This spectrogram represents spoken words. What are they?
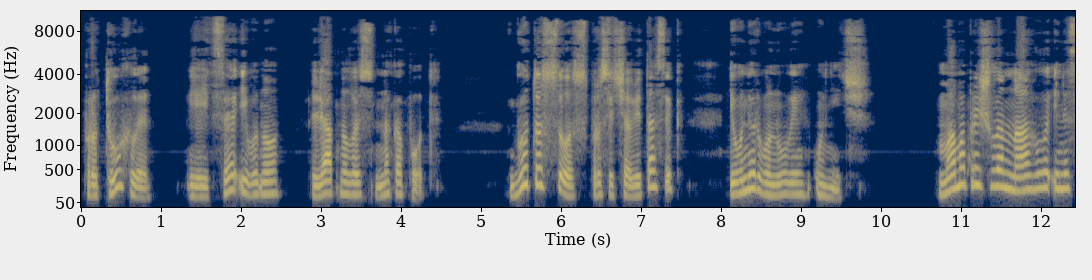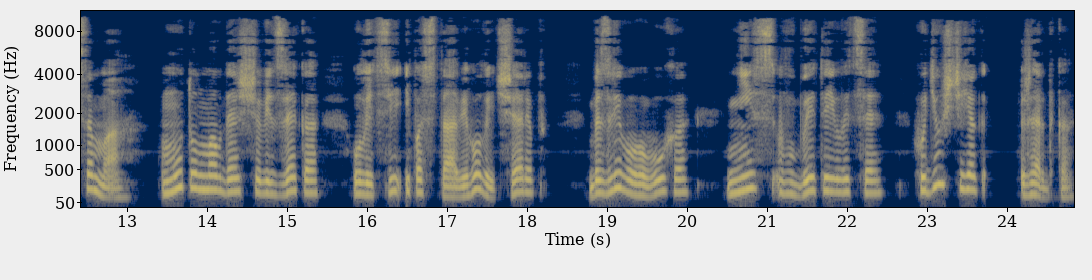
протухле яйце, і воно ляпнулось на капот. Готосос, просичав Вітасик, і вони рвонули у ніч. Мама прийшла нагло і не сама. Мутул мав дещо від зека у лиці і поставі, голий череп, без лівого вуха, ніс вбитий в лице, худющий, як жердка.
